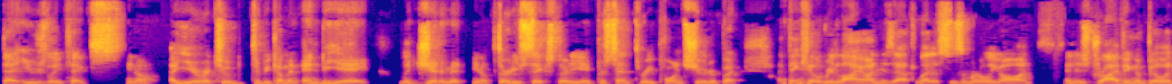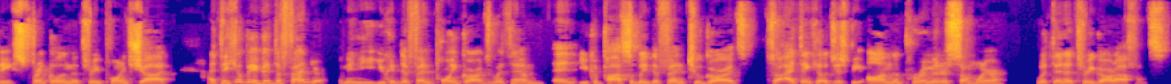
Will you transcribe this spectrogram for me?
that usually takes, you know, a year or two to become an NBA legitimate, you know, 36, 38% three point shooter. But I think he'll rely on his athleticism early on and his driving ability, sprinkle in the three point shot. I think he'll be a good defender. I mean, you, you can defend point guards with him and you could possibly defend two guards. So I think he'll just be on the perimeter somewhere within a three guard offense.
